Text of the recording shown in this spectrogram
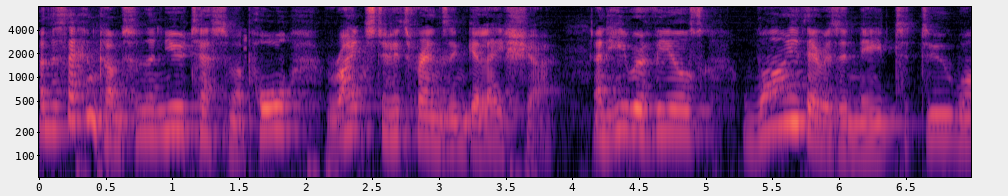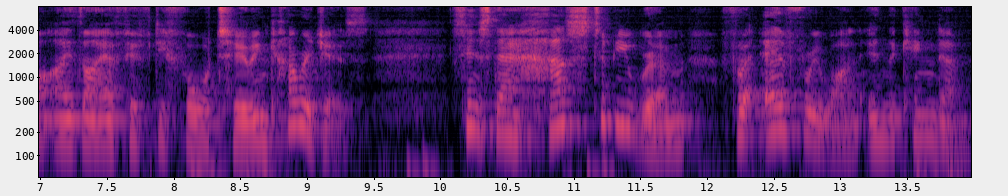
And the second comes from the New Testament. Paul writes to his friends in Galatia, and he reveals why there is a need to do what Isaiah 54 2 encourages, since there has to be room for everyone in the kingdom.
